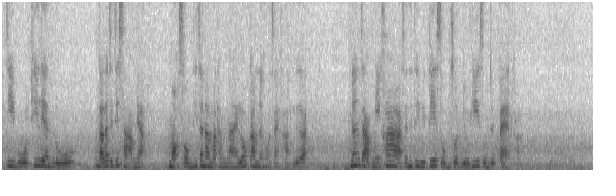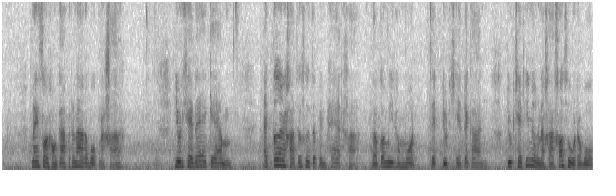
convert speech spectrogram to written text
XGBoost ที่เรียนรู้ Data Set ที่ 3 เนี่ย เหมาะสมที่จะนำมาทำนายโรคกล้ามเนื้อหัวใจขาดเลือด เนื่องจากมีค่า sensitivity สูงสุดอยู่ที่ 0.8 ค่ะ ในส่วนของการพัฒนาระบบนะคะยูเคได้แกมแอคเตอร์นะคะก็คือจะเป็นแพทย์ค่ะ แล้วก็มีทั้งหมด 7ยูทเคสด้วยกันยูทเคสที่ 1 นะคะ เข้าสู่ระบบ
